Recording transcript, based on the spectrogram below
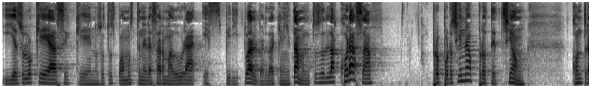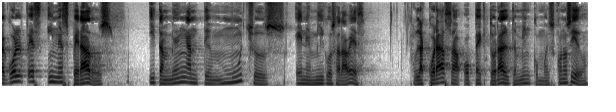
Y eso es lo que hace que nosotros podamos tener esa armadura espiritual, ¿verdad? Que necesitamos. Entonces la coraza proporciona protección contra golpes inesperados y también ante muchos enemigos a la vez. La coraza o pectoral también como es conocido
